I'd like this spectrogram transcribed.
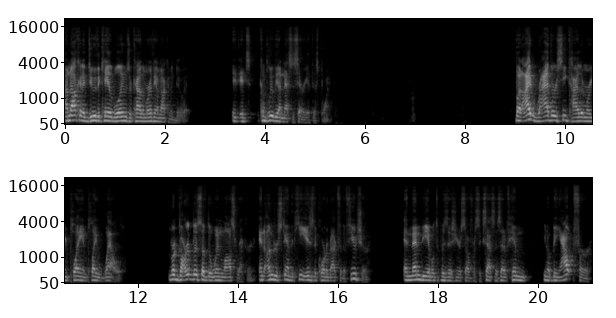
I'm not going to do the Caleb Williams or Kyler Murray. I'm not going to do it. it. It's completely unnecessary at this point. But I'd rather see Kyler Murray play and play well, regardless of the win loss record, and understand that he is the quarterback for the future, and then be able to position yourself for success instead of him, you know, being out for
